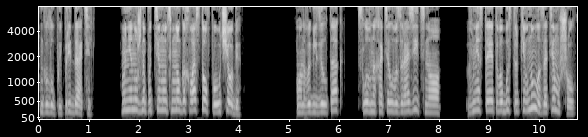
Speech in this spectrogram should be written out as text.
Глупый предатель. Мне нужно подтянуть много хвостов по учебе. Он выглядел так, словно хотел возразить, но вместо этого быстро кивнул, а затем ушел.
